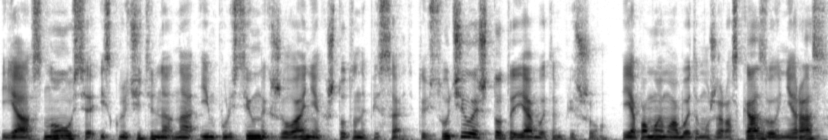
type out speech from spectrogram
я основывался исключительно на импульсивных желаниях что-то написать. То есть случилось что-то, я об этом пишу. Я, по-моему, об этом уже рассказываю не раз.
